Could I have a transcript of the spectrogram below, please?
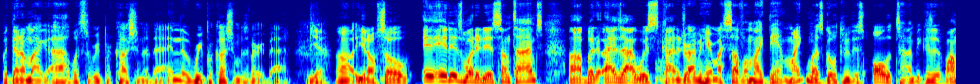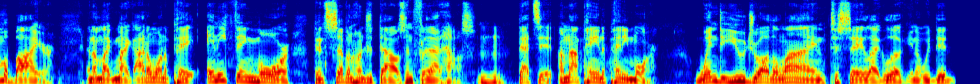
But then I'm like, ah, what's the repercussion of that? And the repercussion was very bad. Yeah. Uh, you know, so it, it is what it is sometimes. Uh, but as I was kind of driving here myself, I'm like, damn, Mike must go through this all the time because if I'm a buyer and I'm like, Mike, I don't want to pay anything more than seven hundred thousand for that house. That's it. I'm not paying a penny more. When do you draw the line to say like, look, you know, we did.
